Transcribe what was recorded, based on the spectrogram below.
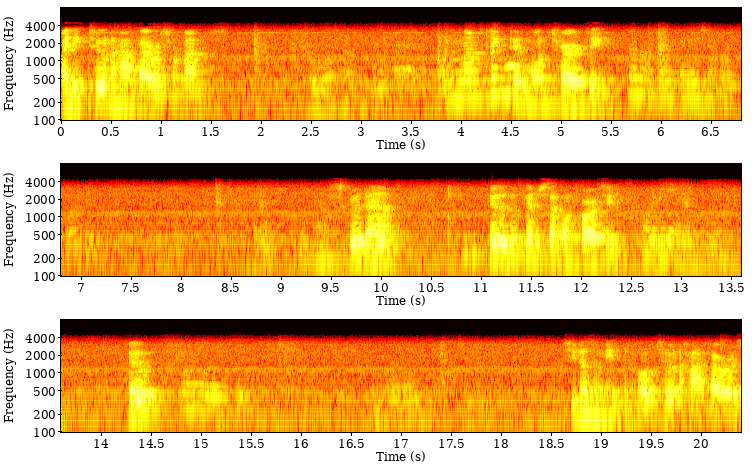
I need two and a half hours for maths. So what time would be? Mm, I'm thinking one thirty. Some of them finish at one forty. Screw them. Who, who finished at one forty? Tony and Who? Tony. She doesn't need the full two and a half hours.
